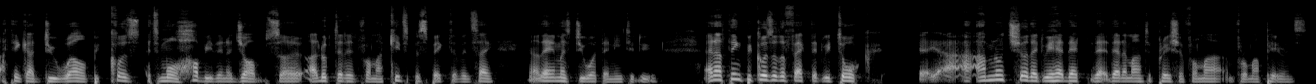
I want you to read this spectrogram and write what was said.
I think I do well because it's more hobby than a job. So I looked at it from my kids' perspective and say, you know, they must do what they need to do. And I think because of the fact that we talk, I'm not sure that we had that, that, that amount of pressure from our, from our parents.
